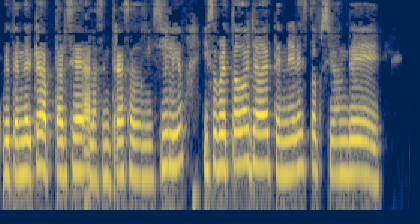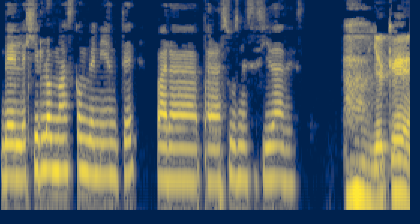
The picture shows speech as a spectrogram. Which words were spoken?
de tener que adaptarse a las entregas a domicilio y sobre todo ya de tener esta opción de, de elegir lo más conveniente para, para sus necesidades? Ah, yo que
